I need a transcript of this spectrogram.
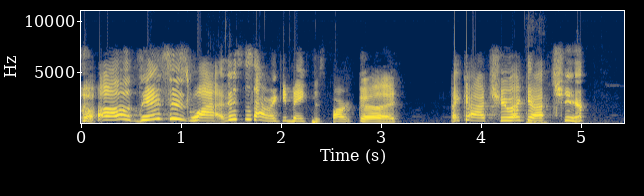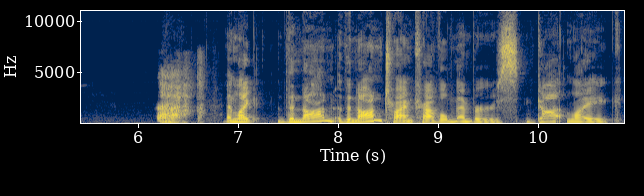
oh, this is why, this is how I can make this part good. I got you, I got you. Ugh. And like the non the non time travel members got like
